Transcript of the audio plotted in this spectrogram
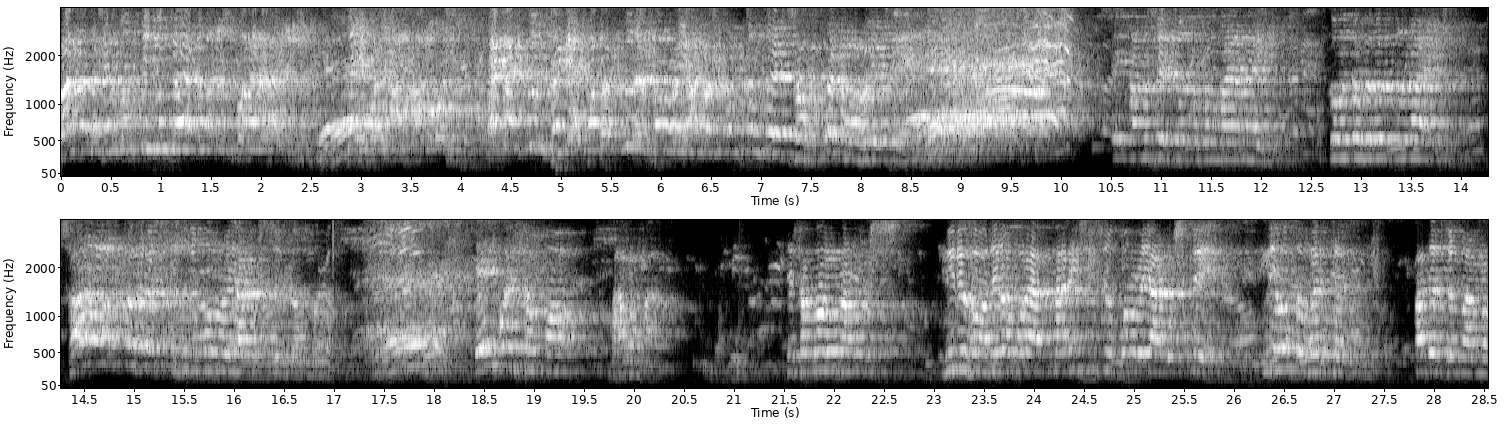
বাংলাদেশের মুক্তিযুদ্ধ মানুষ পড়ে নাই। থেকে সেই মানুষের মায়া নাই এই বৈষম্য ভালো না। যে সকল মানুষ নিরীহ নিরপরাধ নারী শিশু পনেরোই আগস্টে নিহত হয়েছেন। তাদের জন্য আমরা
